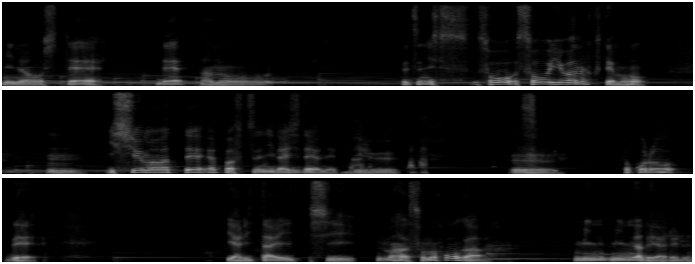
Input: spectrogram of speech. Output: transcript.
見直してであの別にそうそう言わなくても、うん、一周回ってやっぱ普通に大事だよねっていう、うん、ところでやりたいしまあその方がみみんなでやれる、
